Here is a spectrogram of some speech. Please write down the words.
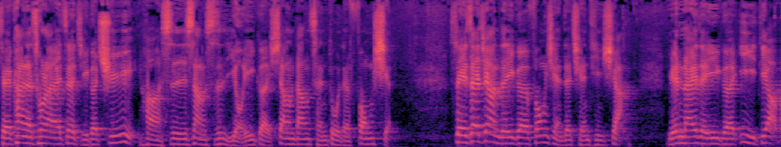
所以看得出来这几个区域哈事实上是有一个相当程度的风险，所以在这样的一个风险的前提下。原来的一个意调，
